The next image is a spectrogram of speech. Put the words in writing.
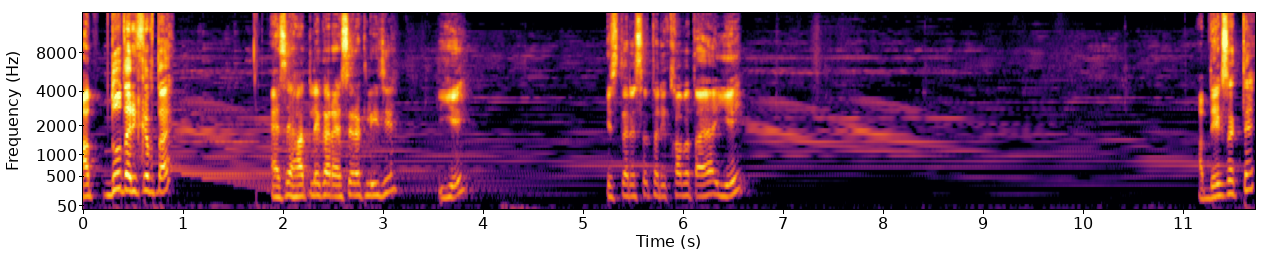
आप दो तरीके बताए। ऐसे हाथ लेकर ऐसे रख लीजिए। ये इस तरह से तरीका बताया, ये। आप देख सकते हैं,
